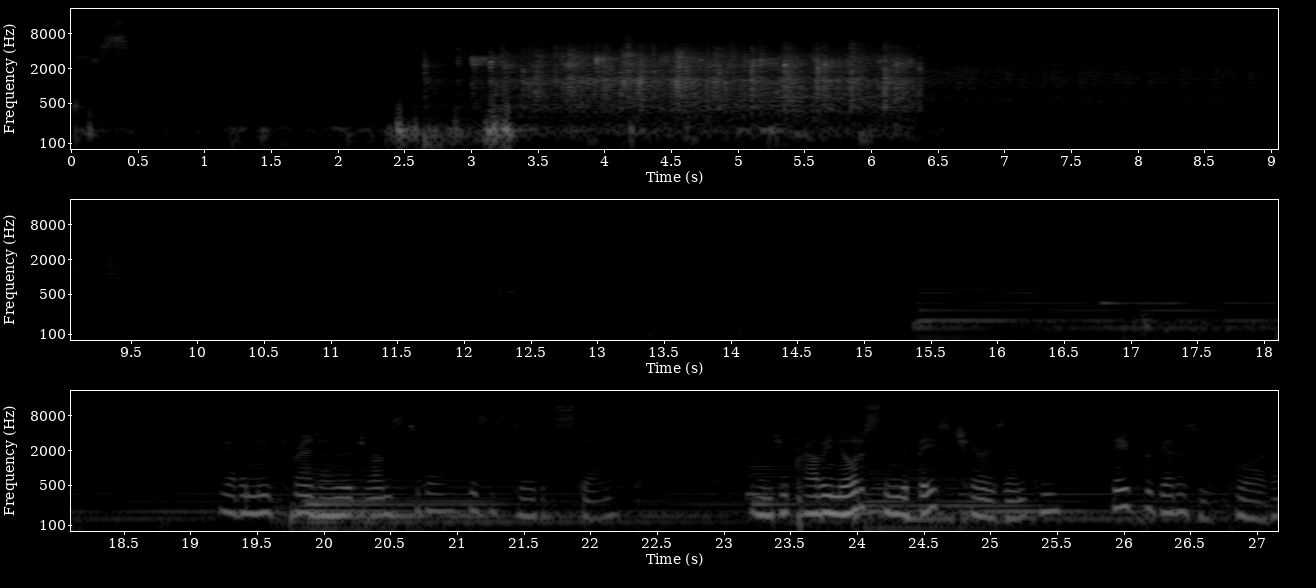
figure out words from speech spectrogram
Peace. We have a new friend on the drums today. This is David Stanek. And you're probably noticing the bass chair is empty. Dave Brigette's in Florida.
